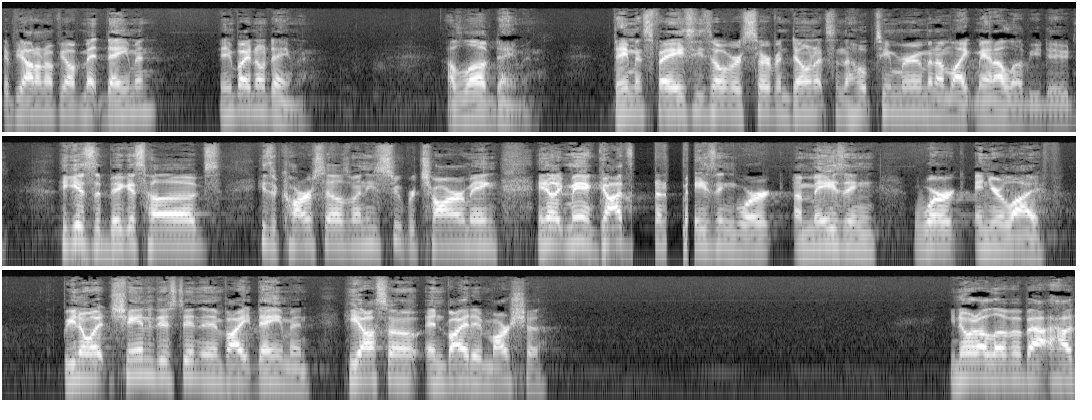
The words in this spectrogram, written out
If y'all don't know if y'all have met Damon, anybody know Damon? I love Damon. Damon's face, he's over serving donuts in the Hope Team room, and I'm like, man, I love you, dude. He gives the biggest hugs. He's a car salesman. He's super charming. And you're like, man, God's done amazing work, amazing work in your life. But you know what? Shannon just didn't invite Damon. He also invited Marcia. You know what I love about how,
